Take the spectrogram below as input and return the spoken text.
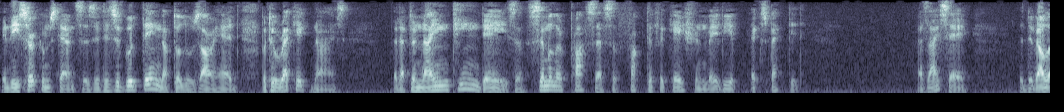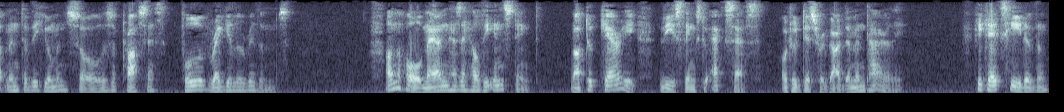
In these circumstances, it is a good thing not to lose our head, but to recognize that after 19 days a similar process of fructification may be expected. As I say, the development of the human soul is a process full of regular rhythms. On the whole, man has a healthy instinct not to carry these things to excess or to disregard them entirely. He takes heed of them,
